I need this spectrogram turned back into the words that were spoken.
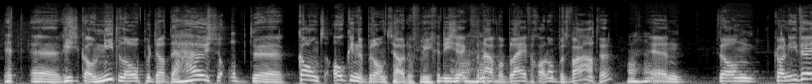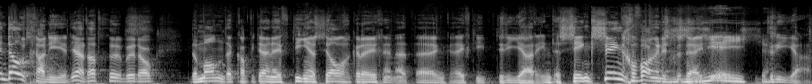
het eh, risico niet lopen... dat de huizen op de kant ook in de brand zouden vliegen. Die zei van nou, we blijven gewoon op het water. En dan kan iedereen doodgaan hier. Ja, dat gebeurde ook. De man, de kapitein, heeft tien jaar cel gekregen. En uiteindelijk heeft hij drie jaar in de Sing Sing gevangenis gezeten. Jeetje. Drie jaar.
